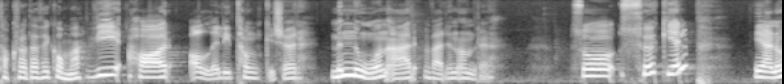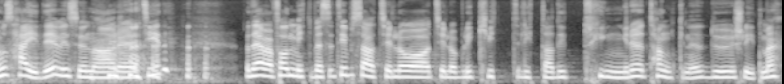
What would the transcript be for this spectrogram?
Takk for at jeg fikk komme. Vi har alle litt tankekjør, men noen er verre enn andre. Så søk hjelp, gjerne hos Heidi hvis hun har eh, tid. Og det er i hvert fall mitt beste tips da, til, å, til å bli kvitt litt av de tyngre tankene du sliter med.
